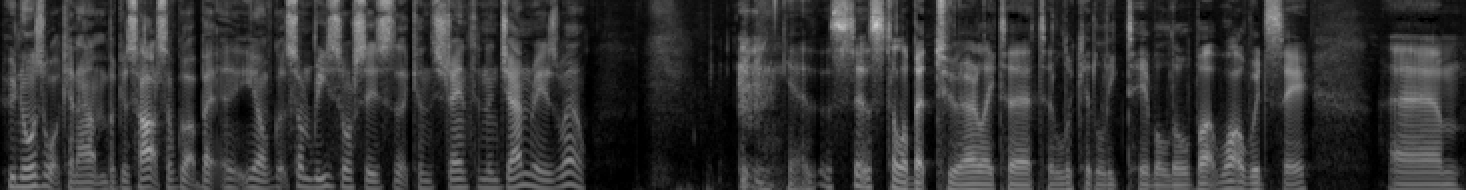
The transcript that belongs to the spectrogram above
who knows what can happen because Hearts have got a bit, you know, have got some resources that can strengthen in January as well. yeah, it's, it's still a bit too early to, to look at the league table though. But what I would say, um,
